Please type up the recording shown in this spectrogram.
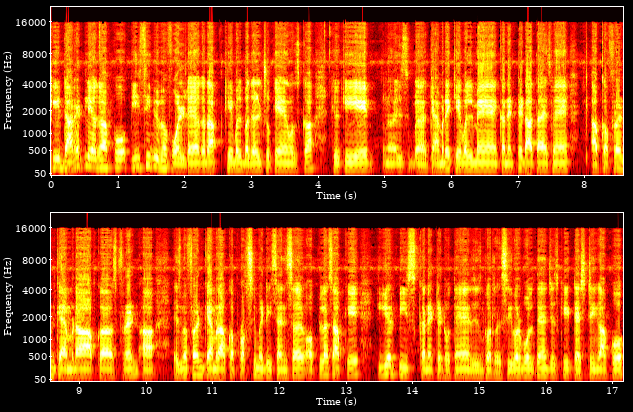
कि डायरेक्टली अगर आपको पीसीबी पे फॉल्ट है अगर आप केबल बदल चुके हैं उसका क्योंकि ये इस कैमरे केबल में कनेक्टेड आता है इसमें आपका फ्रंट कैमरा आपका फ्रंट इसमें फ्रंट कैमरा आपका प्रॉक्सिमिटी सेंसर और प्लस आपके ईयर पीस कनेक्टेड होते हैं, जिनको रिसीवर बोलते हैं, जिसकी टेस्टिंग आपको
